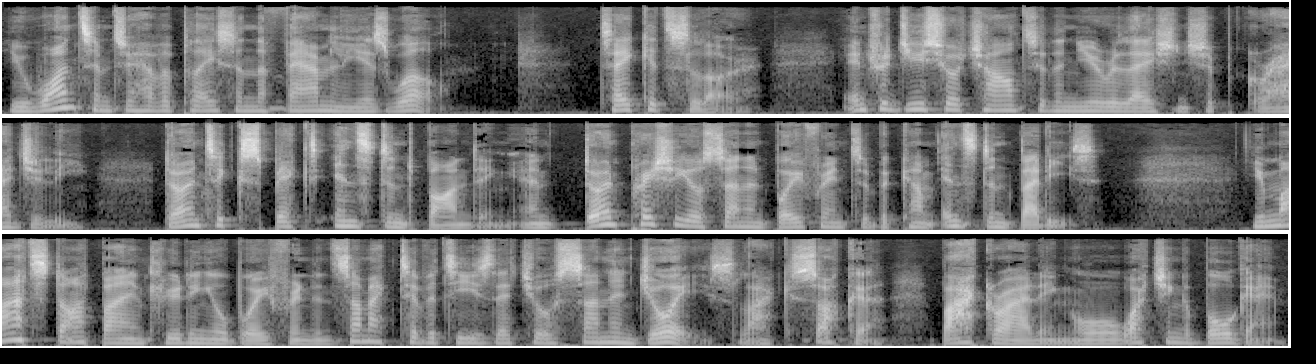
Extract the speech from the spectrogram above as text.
you want him to have a place in the family as well. Take it slow. Introduce your child to the new relationship gradually. Don't expect instant bonding, and don't pressure your son and boyfriend to become instant buddies. You might start by including your boyfriend in some activities that your son enjoys, like soccer, bike riding, or watching a ball game.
